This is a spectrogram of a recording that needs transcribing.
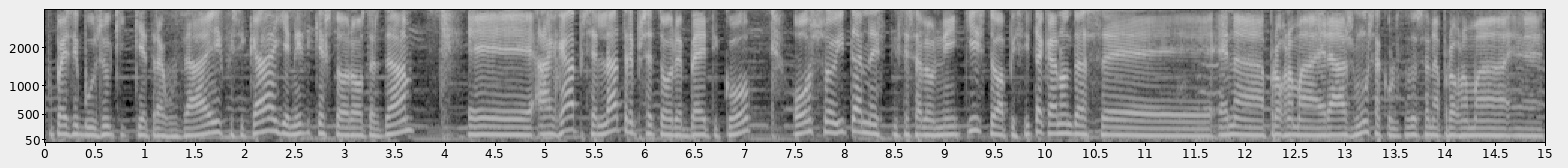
που παίζει μπουζούκι και τραγουδάει. Φυσικά γεννήθηκε στο Ρότερνταμ. Ε, αγάπησε, λάτρεψε το ρεμπέτικο όσο ήταν στη Θεσσαλονίκη στο Απιθύτα κάνοντας ε, ένα πρόγραμμα Εράσμους ακολουθώντας ένα πρόγραμμα ε,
